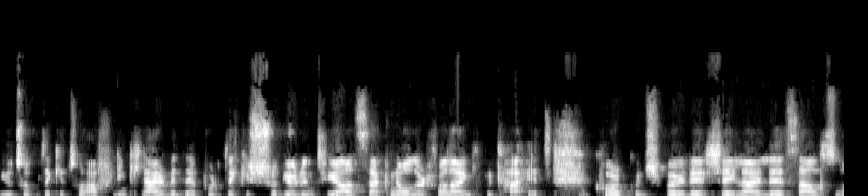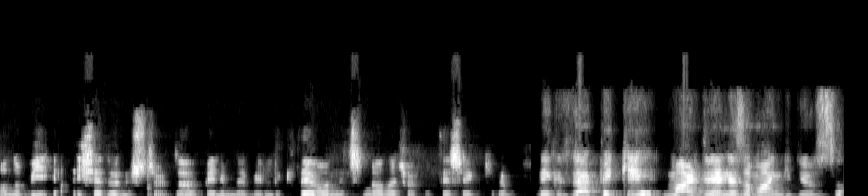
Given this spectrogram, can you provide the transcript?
YouTube'daki tuhaf linkler ve de buradaki şu görüntüyü alsak ne olur falan gibi gayet korkunç böyle şeylerle sağ olsun onu bir işe dönüştürdü benimle birlikte. Onun için de ona çok teşekkürüm. Ne güzel. Peki Mardin'e ne zaman gidiyorsun?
